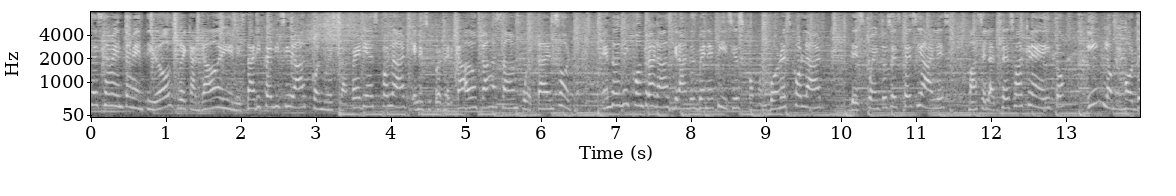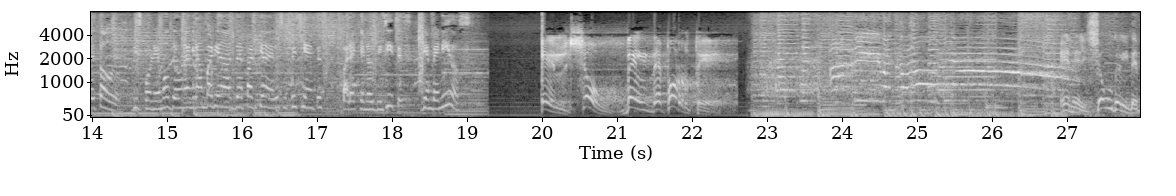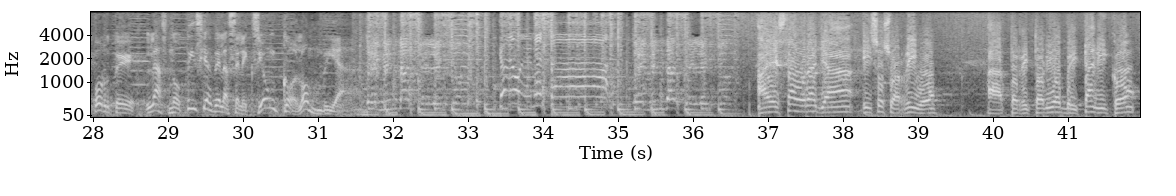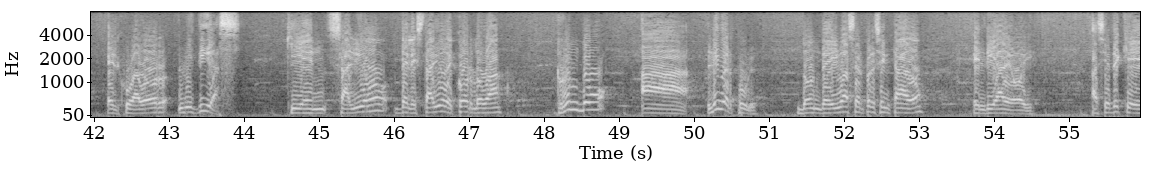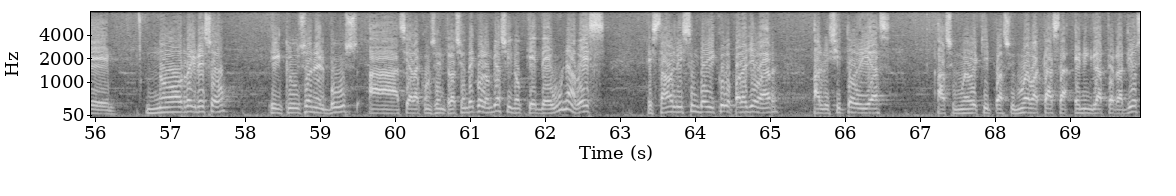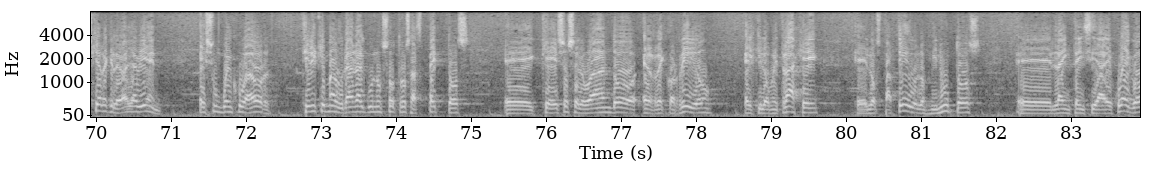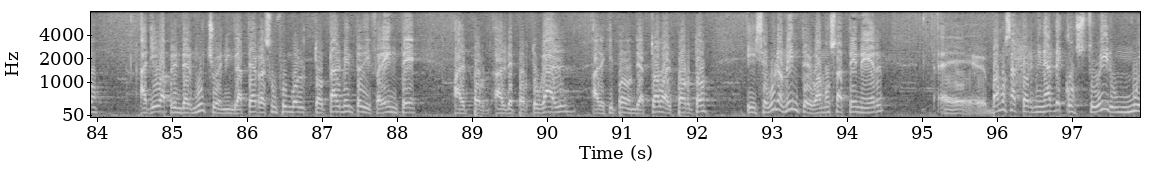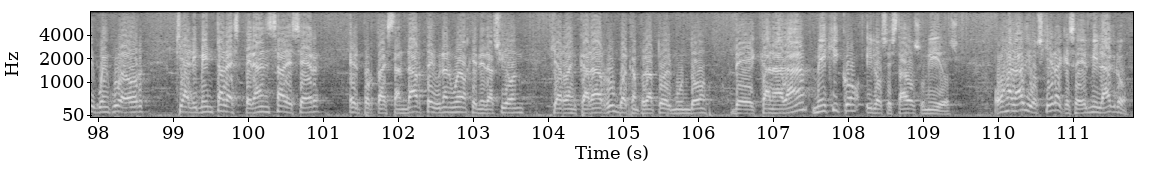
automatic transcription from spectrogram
Comienza este 2022 recargado de bienestar y felicidad con nuestra feria escolar en el supermercado Cajazán Puerta del Sol, en donde encontrarás grandes beneficios como el bono escolar, descuentos especiales, más el acceso a crédito y lo mejor de todo, disponemos de una gran variedad de parqueaderos suficientes para que nos visites. Bienvenidos. El show del deporte. En el show del deporte, las noticias de la selección Colombia. A esta hora ya hizo su arribo a territorio británico el jugador Luis Díaz, quien salió del estadio de Córdoba rumbo a Liverpool, donde iba a ser presentado el día de hoy. Así es de que no regresó incluso en el bus hacia la concentración de Colombia, sino que de una vez estaba listo un vehículo para llevar a Luisito Díaz a su nuevo equipo, a su nueva casa en Inglaterra. Dios quiera que le vaya bien, es un buen jugador, tiene que madurar algunos otros aspectos, eh, que eso se lo va dando el recorrido, el kilometraje, eh, los partidos, los minutos, eh, la intensidad de juego. Allí va a aprender mucho en Inglaterra, es un fútbol totalmente diferente al, de Portugal, al equipo donde actuaba el Porto, y seguramente vamos a tener, eh, vamos a terminar de construir un muy buen jugador que alimenta la esperanza de ser el portaestandarte de una nueva generación que arrancará rumbo al Campeonato del Mundo de Canadá, México y los Estados Unidos. Ojalá Dios quiera que se dé el milagro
